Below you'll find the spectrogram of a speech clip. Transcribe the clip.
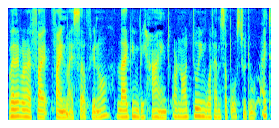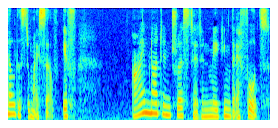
whenever I fi- find myself, you know, lagging behind or not doing what I'm supposed to do, I tell this to myself. If I'm not interested in making the efforts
